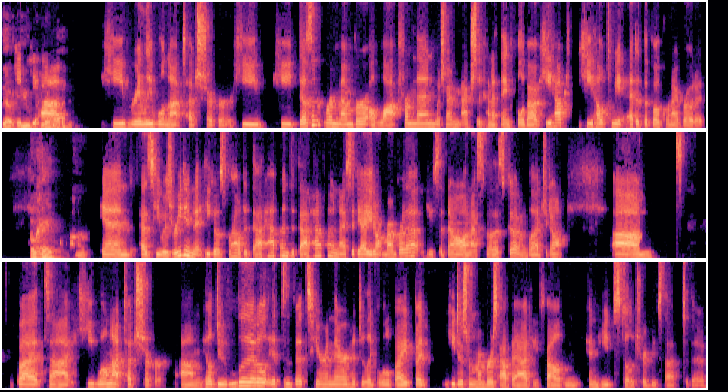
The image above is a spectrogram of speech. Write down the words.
that you? He, um, he really will not touch sugar. He he doesn't remember a lot from then, which I'm actually kind of thankful about. He helped he helped me edit the book when I wrote it. Okay. Um, and as he was reading it, he goes, "Wow, did that happen? Did that happen?" And I said, "Yeah, you don't remember that?" And he said, "No." And I said, "No, that's good. I'm glad you don't." Um, but uh, he will not touch sugar. Um, he'll do little its and bits here and there. He'll do like a little bite, but he just remembers how bad he felt, and, and he still attributes that to the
